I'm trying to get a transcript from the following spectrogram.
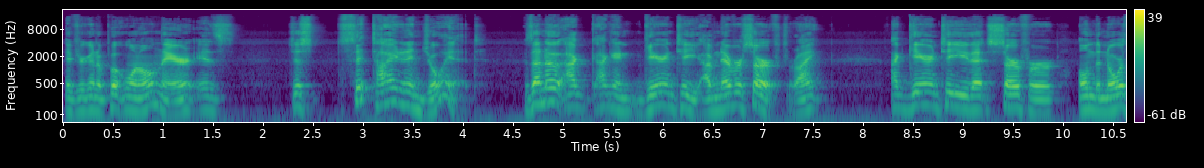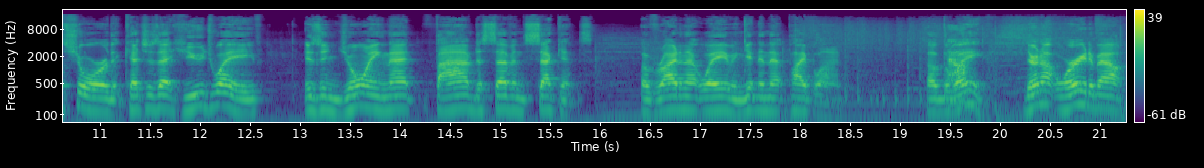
If you're going to put one on there, is just sit tight and enjoy it. Because I know I, I can guarantee you, I've never surfed, right? I guarantee you that surfer on the North Shore that catches that huge wave is enjoying that five to seven seconds of riding that wave and getting in that pipeline of the wave. They're not worried about,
